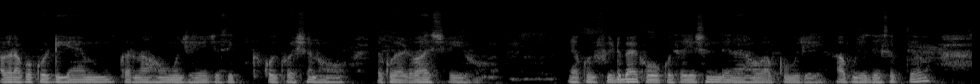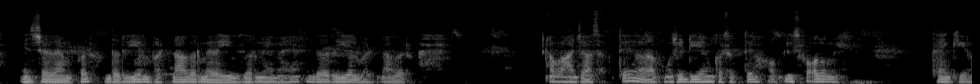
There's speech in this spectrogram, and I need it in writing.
अगर आपको कोई डीएम करना हो मुझे, जैसे कोई क्वेश्चन हो, या कोई एडवाइस चाहिए हो, या कोई फीडबैक हो, कोई सजेशन देना हो आपको मुझे, आप मुझे दे सकते हो। इंस्टाग्राम पर, द रियल भटनागर मेरा यूज़र नेम है, द रियल भटनागर। आप वहाँ जा सकते हैं और आप मुझे डीएम कर सकते हैं, और please follow me thank you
